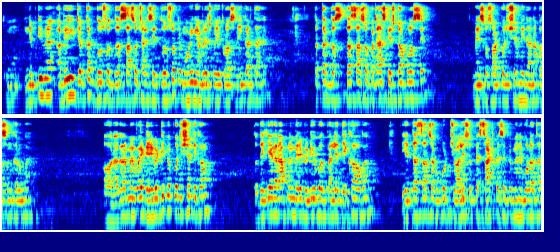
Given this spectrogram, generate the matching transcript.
तो निफ्टी में अभी जब तक 200 दस, सात सौ चालीस दो सौ के मूविंग एवरेज को ये क्रॉस नहीं करता है, तब तक दस दस, सात के स्टॉप लॉस से मैं इसको शॉर्ट पोजीशन में रहना पसंद करूँगा। और अगर मैं वही डेरिवेटिव पे पोजीशन दिखाऊँ तो देखिए, अगर आपने मेरे वीडियो को पहले देखा होगा, ये दस, सात सौ का पुट चौवालीस रुपये, साठ पैसे पे मैंने बोला था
